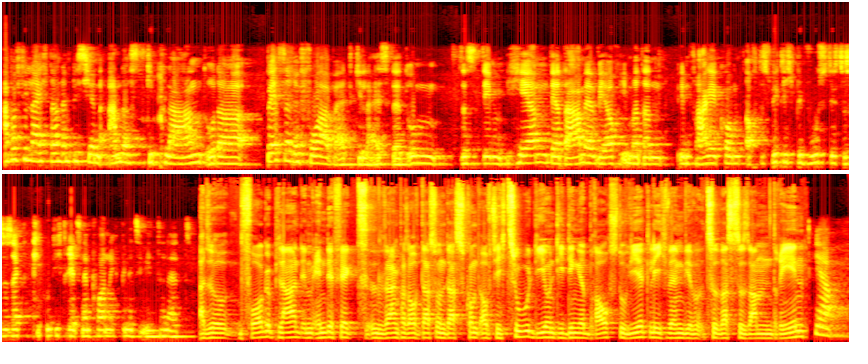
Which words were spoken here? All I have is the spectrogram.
aber vielleicht dann ein bisschen anders geplant oder bessere Vorarbeit geleistet, um das dem Herrn, der Dame, wer auch immer dann in Frage kommt, auch das wirklich bewusst ist, dass er sagt, okay, gut, ich drehe jetzt einen Porno, ich bin jetzt im Internet. Also vorgeplant im Endeffekt sagen, pass auf, das und das kommt auf dich zu, die und die Dinge brauchst du wirklich, wenn wir zu was zusammen drehen. Ja.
